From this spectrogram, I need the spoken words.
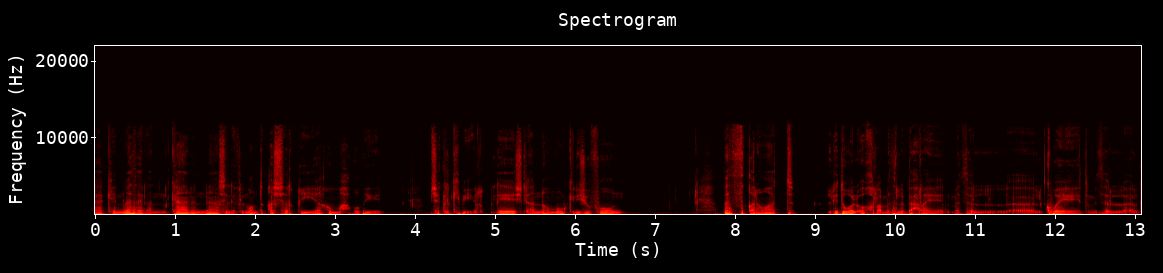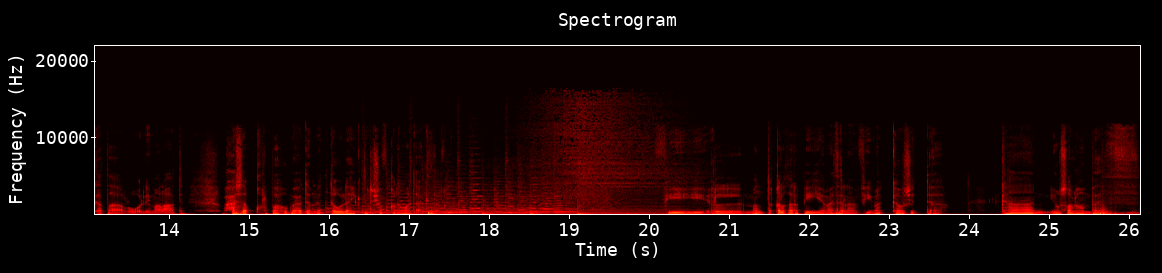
لكن مثلا كان الناس اللي في المنطقة الشرقية هم محظوظين بشكل كبير. ليش؟ لأنهم ممكن يشوفون بث قنوات لدول أخرى مثل البحرين مثل الكويت مثل قطر والإمارات. وحسب قربه وبعده من الدولة يقدر يشوف قنوات أكثر. في المنطقة الغربية مثلا في مكة وجدة كان يوصلهم بث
